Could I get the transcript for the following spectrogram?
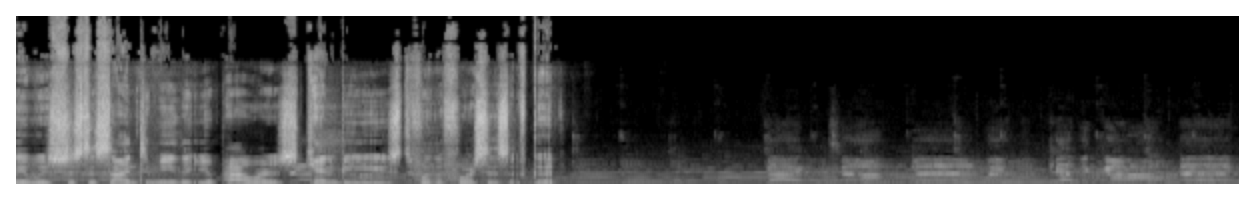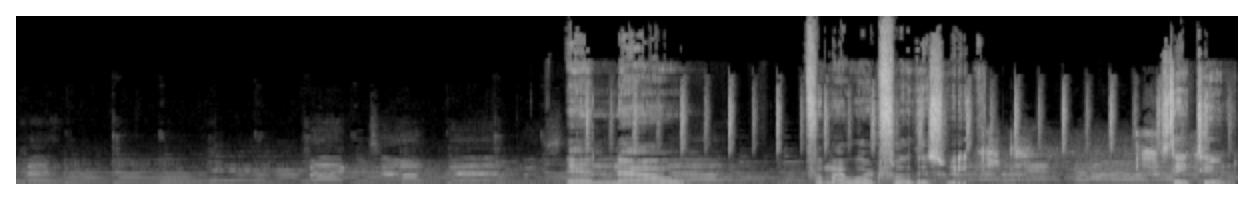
it was just a sign to me that your powers can be used for the forces of good. And now for my word flow this week. Stay tuned.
